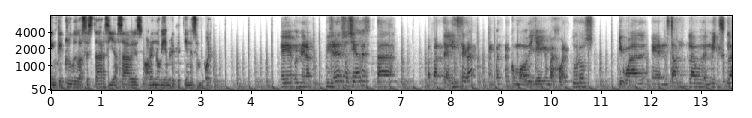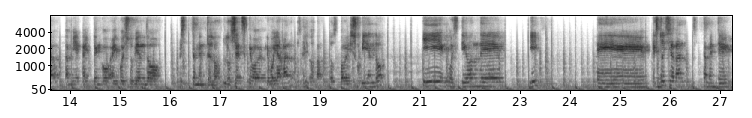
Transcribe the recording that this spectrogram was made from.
en qué clubes vas a estar, si ya sabes, ahora en noviembre que tienes en puerta. Eh, pues mira, mis redes sociales está aparte del Instagram, me encuentran como DJ bajo Arturos, igual en SoundCloud, en Mixcloud, también ahí tengo, ahí voy subiendo precisamente los, los sets que voy, armando, pues ahí los, los voy subiendo. Y en cuestión de eh, estoy cerrando precisamente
